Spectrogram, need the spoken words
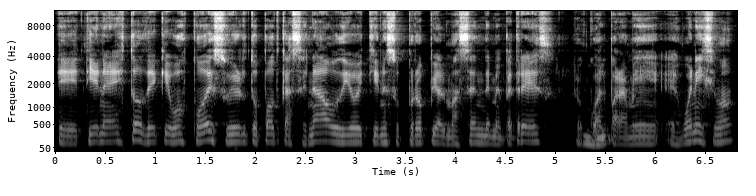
tiene esto de que vos podés subir tu podcast en audio y tiene su propio almacén de MP3, lo cual para mí es buenísimo.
